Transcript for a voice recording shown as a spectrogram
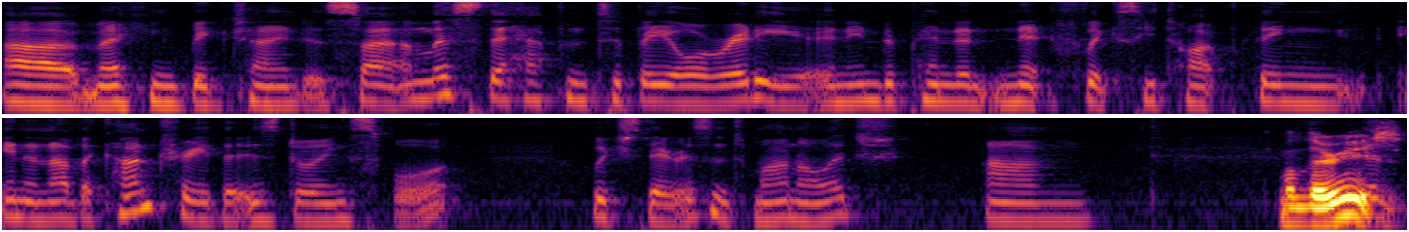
uh, making big changes. So unless there happen to be already an independent Netflixy type thing in another country that is doing sport, which there isn't to my knowledge. Um, Well, there is.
